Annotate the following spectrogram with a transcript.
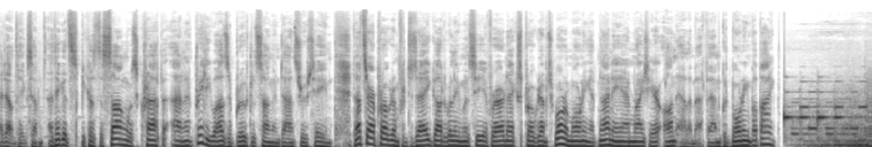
I don't think so. I think it's because the song was crap and it really was a brutal song and dance routine. That's our programme for today. God willing, we'll see you for our next programme tomorrow morning at 9am right here on LMFM. Good morning. Bye bye.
